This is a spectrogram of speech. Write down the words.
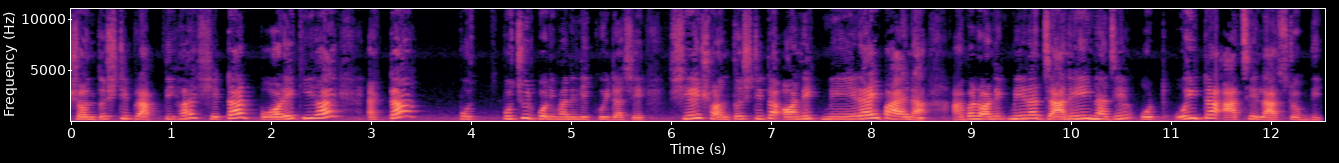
সন্তুষ্টি প্রাপ্তি হয়, সেটার পরে কি হয়? একটা প্রচুর পরিমাণে লিকুইড আসে। সেই সন্তুষ্টিটা অনেক মেয়েরাই পায় না। আবার অনেক মেয়েরা জানেই না যে ওইটা আছে লাস্ট অবধি।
